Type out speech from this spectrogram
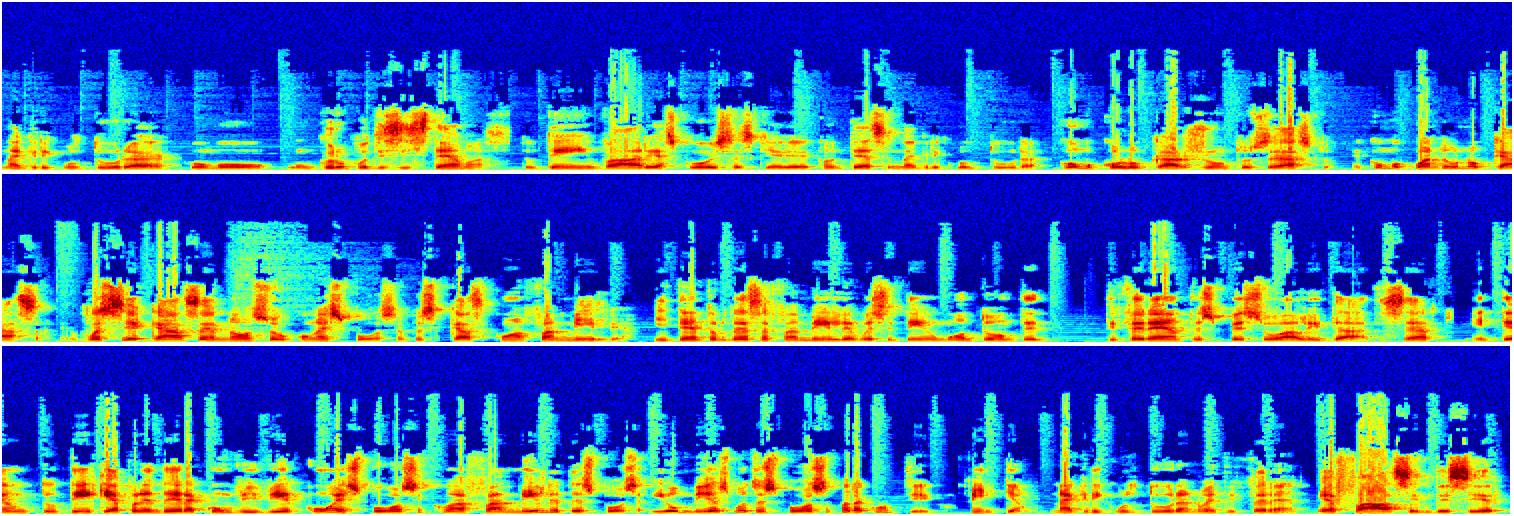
na agricultura como um grupo de sistemas. Tu tem várias coisas que acontecem na agricultura. Como colocar juntos isto? É como quando uno casa. Você casa não só com a esposa, você casa com a família. E dentro dessa família você tem um montão de diferentes personalidades, certo? Então, tu tem que aprender a conviver com a esposa e com a família da esposa, e o mesmo da esposa para contigo. Então, na agricultura não é diferente. É fácil dizer,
